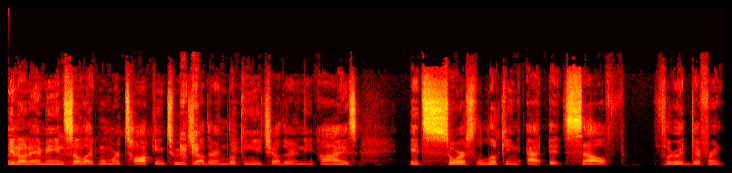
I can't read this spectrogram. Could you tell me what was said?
you know what I mean? So like when we're talking to each other and looking each other in the eyes, it's source looking at itself through a different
